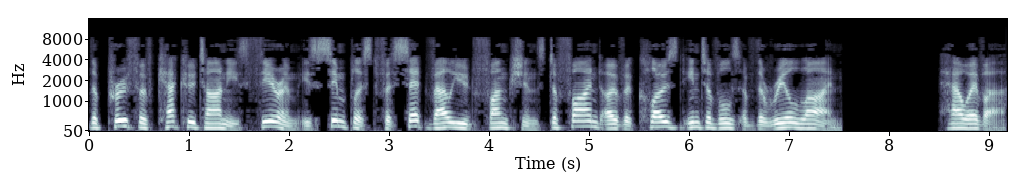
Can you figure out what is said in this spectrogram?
The proof of Kakutani's theorem is simplest for set-valued functions defined over closed intervals of the real line. However,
